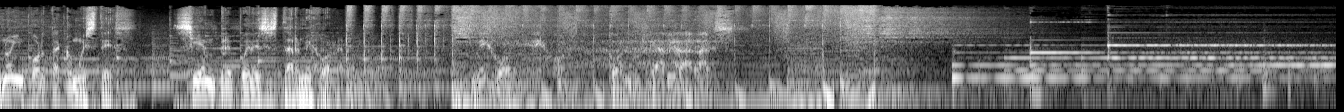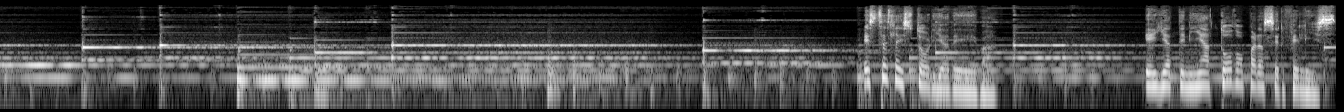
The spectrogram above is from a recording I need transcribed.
No importa cómo estés, siempre puedes estar mejor. Mejor, mejor. Con Reavivadas. Esta es la historia de Eva. Ella tenía todo para ser feliz.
